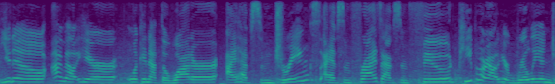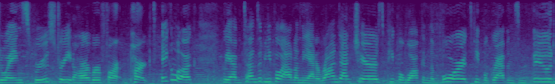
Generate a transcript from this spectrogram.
You know, I'm out here looking at the water. I have some drinks, I have some fries, I have some food. People are out here really enjoying Spruce Street Harbor Far- Park. Take a look. We have tons of people out on the Adirondack chairs, people walking the boards, people grabbing some food,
